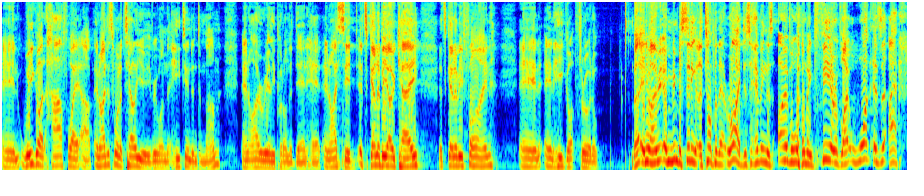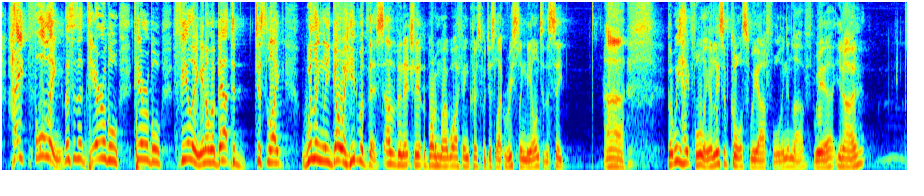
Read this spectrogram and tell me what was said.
And we got halfway up, and I just want to tell you, everyone, that he turned into mum, and I really put on the dad hat, and I said, "It's going to be okay, it's going to be fine," and and he got through it all. But anyway, I remember sitting at the top of that ride, just having this overwhelming fear of like, what is it? I hate falling. This is a terrible, terrible feeling. And I'm about to just like willingly go ahead with this, other than actually at the bottom, my wife and Chris were just like wrestling me onto the seat. Uh, but we hate falling, unless, of course, we are falling in love, where, you know,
